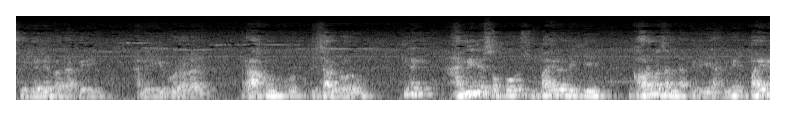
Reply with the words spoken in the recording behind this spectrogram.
सो यसले गर्दाखेरि हामीले यो कुरालाई राखौँ विचार गरौँ। किनकि हामीले सपोज बाहिरदेखि घरमा जाँदाखेरि हामीले बाहिर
